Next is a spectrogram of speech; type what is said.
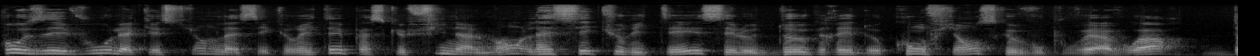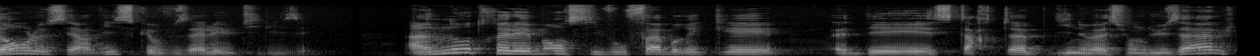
posez-vous la question de la sécurité parce que finalement, la sécurité, c'est le degré de confiance que vous pouvez avoir dans le service que vous allez utiliser. Un autre élément, si vous fabriquez des startups d'innovation d'usage,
